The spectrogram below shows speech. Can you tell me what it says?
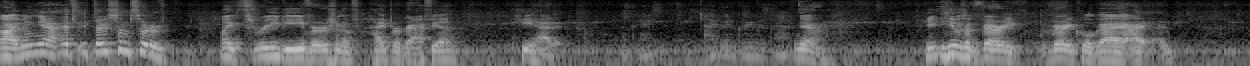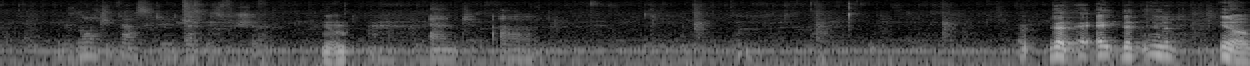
I mean, yeah. If, if there's some sort of like 3D version of hypergraphia, he had it. okay, I would agree with that. Yeah, he he was a very very cool guy. I, I He was multifaceted, that is for sure. mm, And um, the, eh, the, the you know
